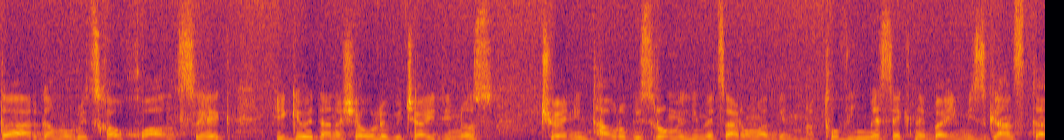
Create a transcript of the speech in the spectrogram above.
და არ გამოვრიცხავ ხვალზე იგივე დანაშაულები ჩაიდინოს ჩვენი მთავრობის რომელიმე წარმომადგენელმა. თუ ვინმეს ექნება იმის განცდა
